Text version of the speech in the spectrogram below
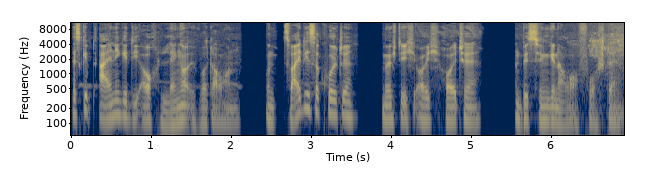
Es gibt einige, die auch länger überdauern. Und zwei dieser Kulte möchte ich euch heute ein bisschen genauer vorstellen.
